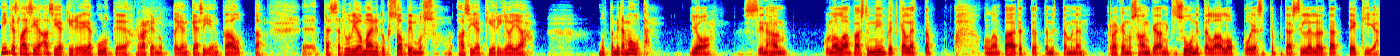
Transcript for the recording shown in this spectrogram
Minkälaisia asiakirjoja kulkee rakennuttajan käsien kautta? Tässä tuli jo mainituksi sopimusasiakirjoja, mutta mitä muuta? Joo, siinähän kun ollaan päästy niin pitkälle, että ollaan päätetty, että nyt tämmöinen rakennushanke ainakin suunnitellaan loppuun ja sitten pitäisi sille löytää tekijä.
